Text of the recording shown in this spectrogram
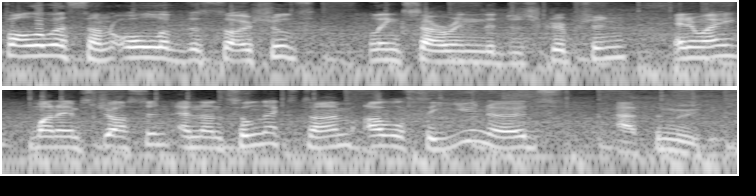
follow us on all of the socials. Links are in the description. Anyway, my name's Justin, and until next time, I will see you nerds at the movies.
